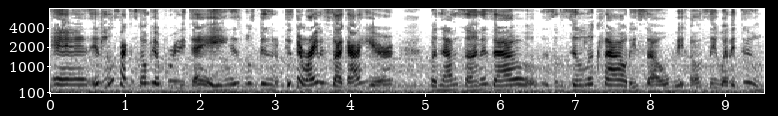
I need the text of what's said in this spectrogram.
And it looks like it's gonna be a pretty day. It was been it's been raining since I got here, but now the sun is out. It's still a little cloudy, so we're gonna see what it do.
